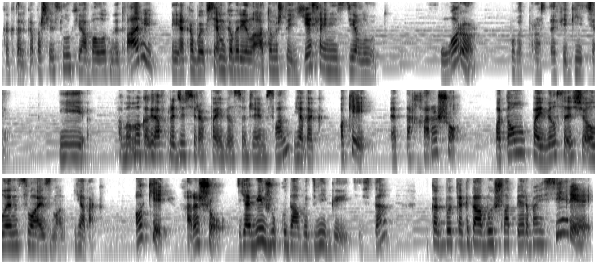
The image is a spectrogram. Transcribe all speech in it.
Как только пошли слухи о «Болотной твари», я как бы всем говорила о том, что если они сделают хоррор, будет просто офигительно. И, по-моему, когда в продюсерах появился Джеймс Ван, я так, окей, это хорошо. Потом появился еще Лэнс Вайзман. Я так, окей, хорошо, я вижу, куда вы двигаетесь, да? как бы когда вышла первая серия,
